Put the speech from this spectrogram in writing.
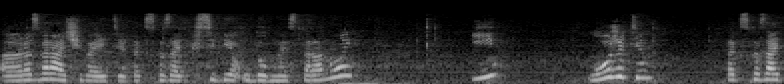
э, разворачиваете, так сказать, к себе удобной стороной и ложите, так сказать,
